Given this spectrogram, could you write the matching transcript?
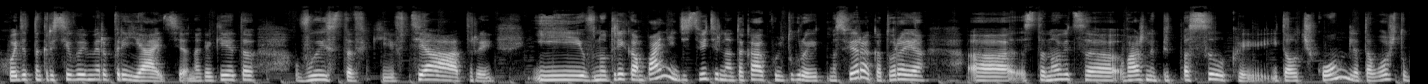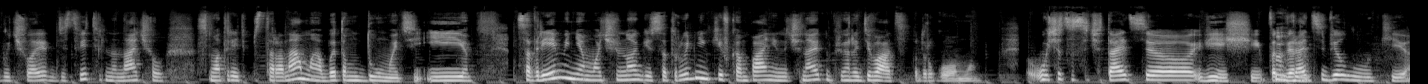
ходят на красивые мероприятия, на какие-то выставки, в театры. И внутри компании действительно такая культура и атмосфера, которая становится важной предпосылкой и толчком для того, чтобы человек действительно начал смотреть по сторонам сторонам и об этом думать. И со временем очень многие сотрудники в компании начинают, например, одеваться по-другому учатся сочетать э, вещи, подбирать угу. себе луки.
